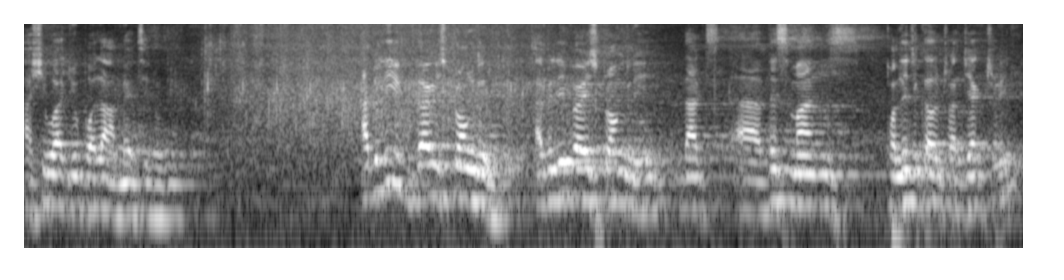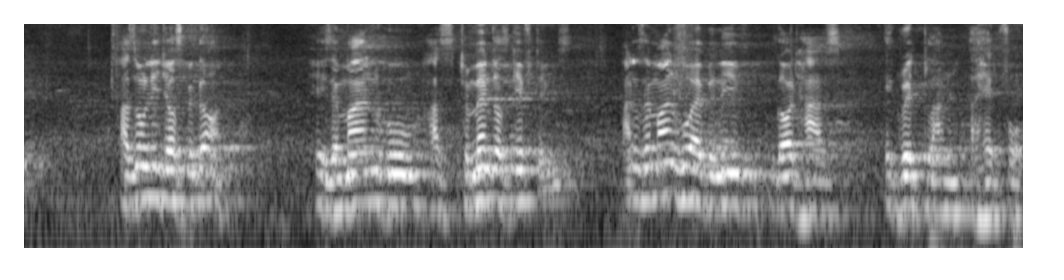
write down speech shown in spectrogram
Asiwaju Bola Ahmed Tinubu. I believe very strongly, I believe very strongly that uh, this man's political trajectory has only just begun. He's a man who has tremendous giftings and is a man who I believe God has a great plan ahead for.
